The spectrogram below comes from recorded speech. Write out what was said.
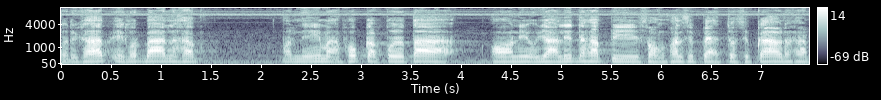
สวัสดีครับ เอกรถบ้านนะครับ วันนี้มาพบกับ t o y ยต้าออนิวยาริสนะครับ ปี 2018.19 นะครับ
